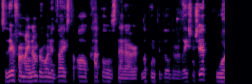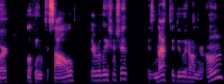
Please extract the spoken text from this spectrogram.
So, therefore, my number one advice to all couples that are looking to build a relationship or looking to solve their relationship is not to do it on their own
